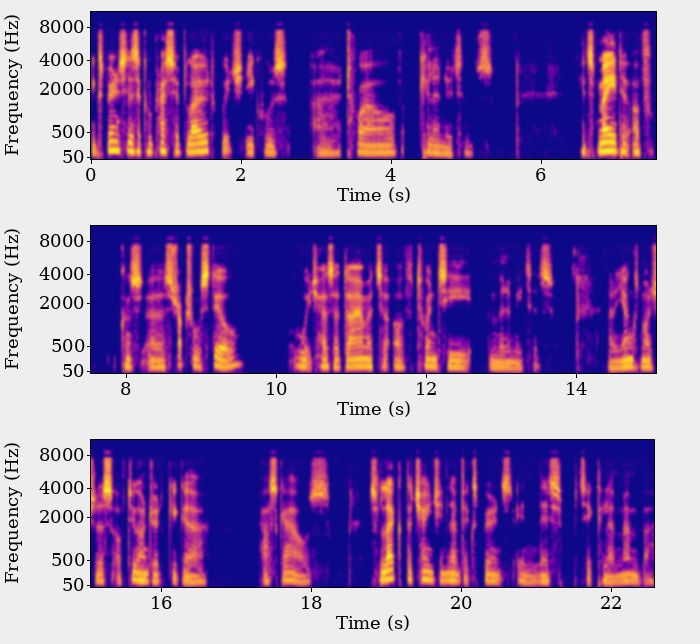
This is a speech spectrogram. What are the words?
experiences a compressive load which equals uh, 12 kilonewtons. It's made of uh, structural steel which has a diameter of 20 millimeters and a Young's modulus of 200 gigapascals. Select the change in length experienced in this particular member.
